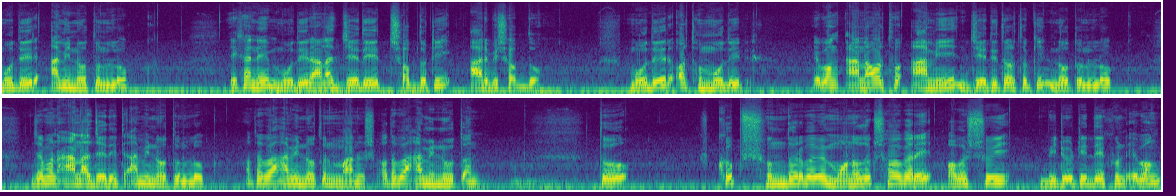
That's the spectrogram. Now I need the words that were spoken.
মুদির আমি নতুন লোক। এখানে মুদির আনা জেদিত শব্দটি আরবি শব্দ। মুদির অর্থ মুদির এবং আনা অর্থ আমি, জেদিত অর্থ কি? নতুন লোক। যেমন আনা জেদিত, আমি নতুন লোক, অথবা আমি নতুন মানুষ, অথবা আমি নূতন। তো খুব সুন্দরভাবে মনোযোগ সহকারে অবশ্যই ভিডিওটি দেখুন এবং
